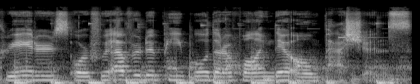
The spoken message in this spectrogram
creators, or whoever the people that are following their own passions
